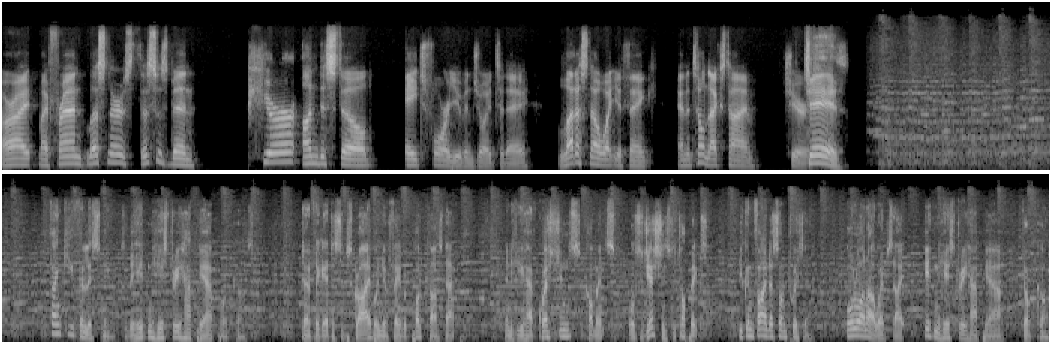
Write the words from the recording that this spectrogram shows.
All right, my friend, listeners, this has been pure undistilled H4 you've enjoyed today. Let us know what you think. And until next time, cheers. Cheers. Thank you for listening to the Hidden History Happy Hour podcast. Don't forget to subscribe on your favorite podcast app. And if you have questions, comments, or suggestions for topics, you can find us on Twitter or on our website, hiddenhistoryhappyhour.com.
